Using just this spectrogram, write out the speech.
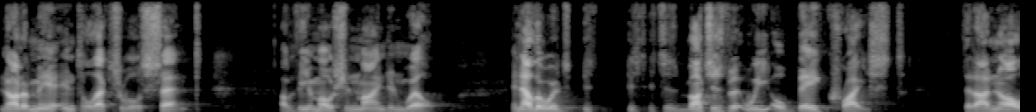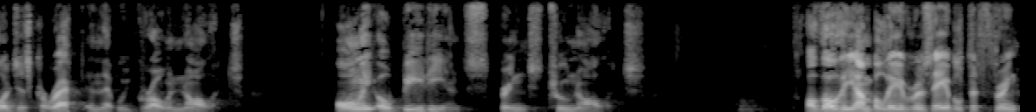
not a mere intellectual assent of the emotion, mind, and will. In other words, it's as much as that we obey Christ that our knowledge is correct and that we grow in knowledge. Only obedience brings true knowledge. Although the unbeliever is able to think,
